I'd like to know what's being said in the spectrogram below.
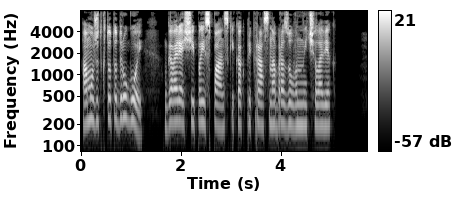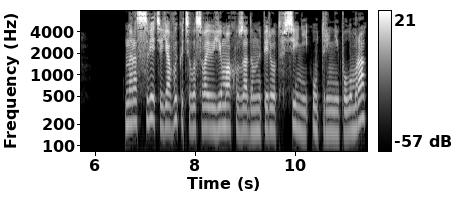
А может, кто-то другой, говорящий по-испански, как прекрасно образованный человек? На рассвете я выкатила свою Ямаху задом наперед в синий утренний полумрак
